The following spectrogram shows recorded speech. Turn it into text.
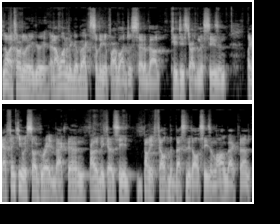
No, I totally agree. And I wanted to go back to something that Farbod just said about PG starting this season. Like, I think he was so great back then, probably because he probably felt the best he did all season long back then.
